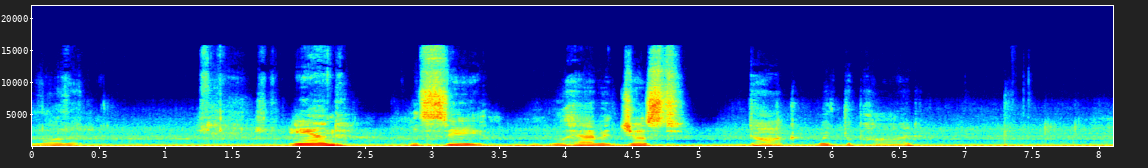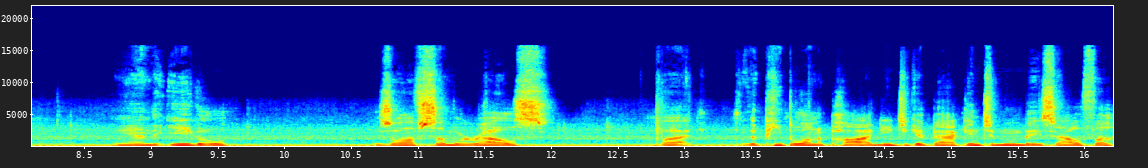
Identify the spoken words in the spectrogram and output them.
Love it. And let's see, we'll have it just dock with the pod. And the Eagle is off somewhere else, but the people on the pod need to get back into Moonbase Alpha.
